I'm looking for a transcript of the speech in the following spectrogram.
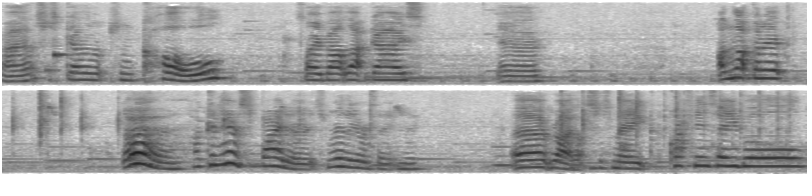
Right, let's just gather up some coal. Sorry about that, guys. Uh, I'm not gonna. Uh, I can hear a spider. It's really irritating me. Uh, right, let's just make a crafting table.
